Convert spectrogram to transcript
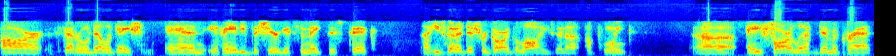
our federal delegation. And if Andy Beshear gets to make this pick, uh, he's going to disregard the law. He's going to appoint uh, a far left Democrat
